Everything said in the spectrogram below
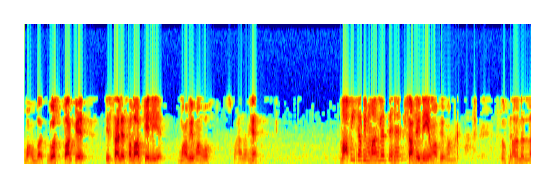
محبت گوشت پاک کے اس سال ثواب کے لیے معافی مانگو۔ معافی شافی مانگ لیتے ہیں شافی نہیں ہے معافی مانگ سبحان اللہ۔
